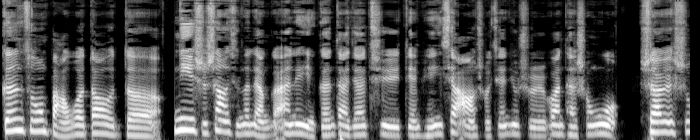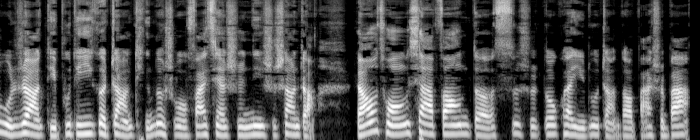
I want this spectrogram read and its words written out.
跟踪把握到的逆势上行的两个案例，也跟大家去点评一下啊。首先就是万泰生物，十二月十五日啊，底部第一个涨停的时候，发现是逆势上涨，然后从下方的四十多块一路涨到八十八。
